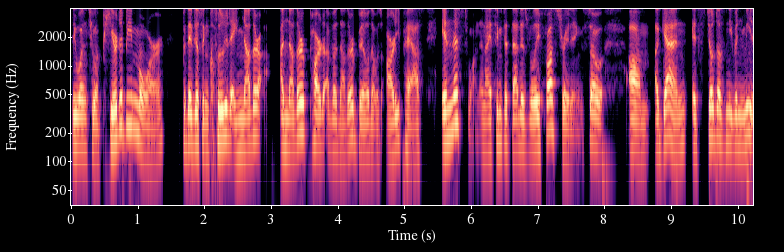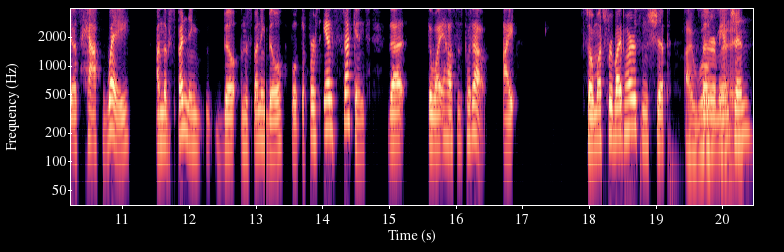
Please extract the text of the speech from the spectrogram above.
They wanted to appear to be more, but they've just included another another part of another bill that was already passed in this one, and I think that that is really frustrating. So, um, again, it still doesn't even meet us halfway on the spending bill on the spending bill, both the first and second that the White House has put out. I so much for bipartisanship, I will Senator say, Manchin.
